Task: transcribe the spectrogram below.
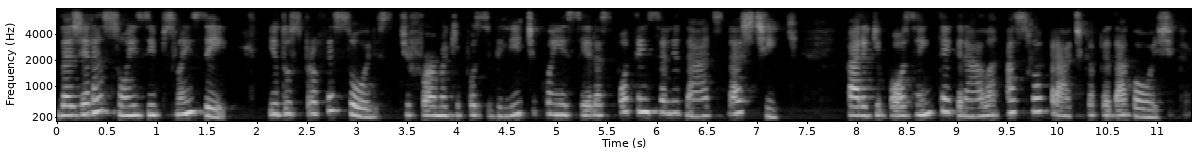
das gerações Y e Z e dos professores, de forma que possibilite conhecer as potencialidades das TIC, para que possa integrá-la à sua prática pedagógica.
